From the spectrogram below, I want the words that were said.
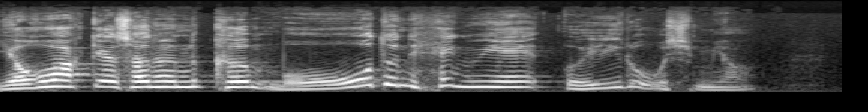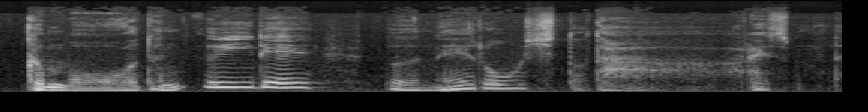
여호와께서는 그 모든 행위에 의로우시며 그 모든 의에 은혜로우시도다 했습니다.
